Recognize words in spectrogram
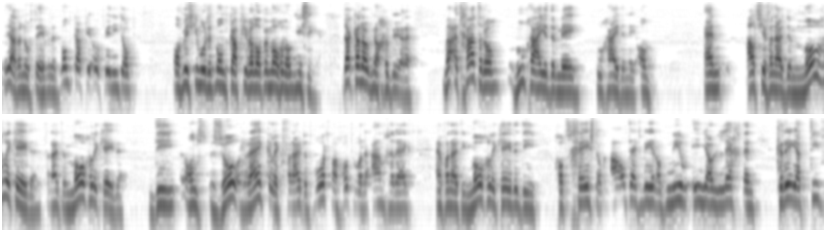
ja, dan hoeft even het mondkapje ook weer niet op. Of misschien moet het mondkapje wel op en mogen we ook niet zingen. Dat kan ook nog gebeuren. Maar het gaat erom, hoe ga je ermee, hoe ga je ermee om? En als je vanuit de mogelijkheden, vanuit de mogelijkheden die ons zo rijkelijk vanuit het woord van God worden aangereikt, en vanuit die mogelijkheden die Gods geest ook altijd weer opnieuw in jou legt en creatief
